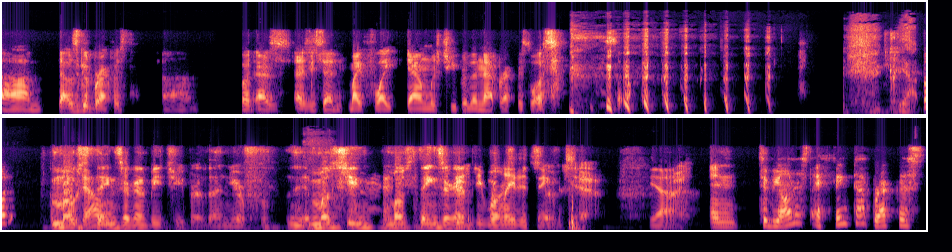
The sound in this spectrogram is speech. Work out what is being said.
um, that was a good breakfast. Um, but as as you said, my flight down was cheaper than that breakfast was. Most doubt. things are going to be cheaper than your most most things are going to be more Disney-related expensive. things. Yeah, Yeah. Right. and to be honest, I think that breakfast,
